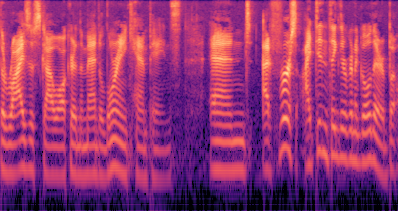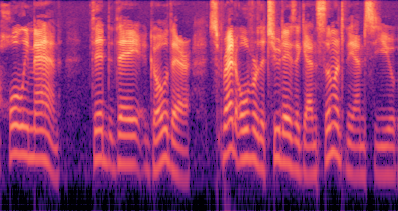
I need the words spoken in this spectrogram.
the Rise of Skywalker and the Mandalorian campaigns. And at first, I didn't think they were going to go there, but holy man, did they go there? Spread over the two days again, similar to the MCU,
